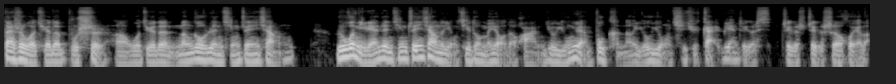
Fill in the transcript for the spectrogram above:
但是我觉得不是啊，我觉得能够认清真相。如果你连认清真相的勇气都没有的话，你就永远不可能有勇气去改变这个这个这个社会了。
